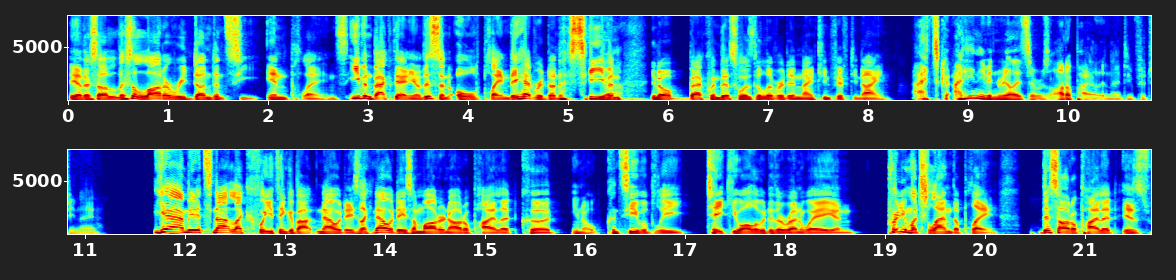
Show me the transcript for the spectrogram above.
Yeah, there's a there's a lot of redundancy in planes. Even back then, you know, this is an old plane. They had redundancy even, Yeah. you know, back when this was delivered in 1959. I, I didn't even realize there was autopilot in 1959. Yeah, I mean, it's not like what you think about nowadays. Like nowadays, a modern autopilot could, you know, conceivably take you all the way to the runway and pretty much land the plane. This autopilot is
